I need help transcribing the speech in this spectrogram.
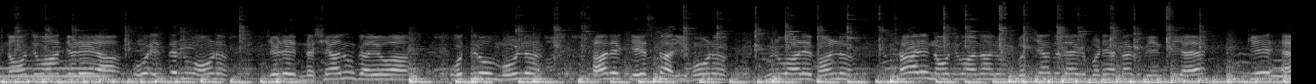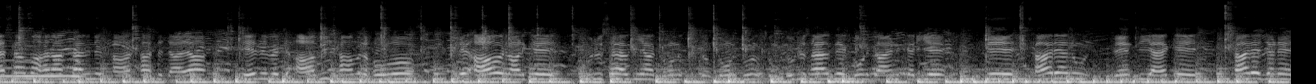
ਨੌਜਵਾਨ ਜਿਹੜੇ ਆ ਉਹ ਇੱਧਰ ਨੂੰ ਆਉਣ ਜਿਹੜੇ ਨਸ਼ਿਆਂ ਨੂੰ ਗਏ ਆ ਉਧਰੋਂ ਮੁੜਨ ਸਾਰੇ ਕੇਸ ਧਾਰੀ ਹੋਣ ਗੁਰੂ ਵਾਲੇ ਬਣਨ ਸਾਰੇ ਨੌਜਵਾਨਾਂ ਨੂੰ ਬੱਚਿਆਂ ਤੋਂ ਲੈ ਕੇ ਬੜਿਆਂ ਤੱਕ ਬੇਨਤੀ ਹੈ ਕਿ ਐਸਾ ਮਹਾਰਾਜ ਸਾਹਿਬ ਨੇ ਖਾਲਸਾ ਸਜਾਇਆ ਇਹਦੇ ਵਿੱਚ ਆਪ ਵੀ ਸ਼ਾਮਲ ਹੋਵੋ ਤੇ ਆਓ ਰਲ ਕੇ ਗੁਰੂ ਸਾਹਿਬ ਦੀਆਂ ਗੁਣ ਗੁਣ, ਗੁਣ- ਗੁਰੂ ਸਾਹਿਬ ਦੇ ਗੁਣ ਗਾਇਨ ਕਰੀਏ ਤੇ ਸਾਰਿਆਂ ਨੂੰ ਬੇਨਤੀ ਹੈ ਕਿ ਸਾਰੇ ਜਣੇ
